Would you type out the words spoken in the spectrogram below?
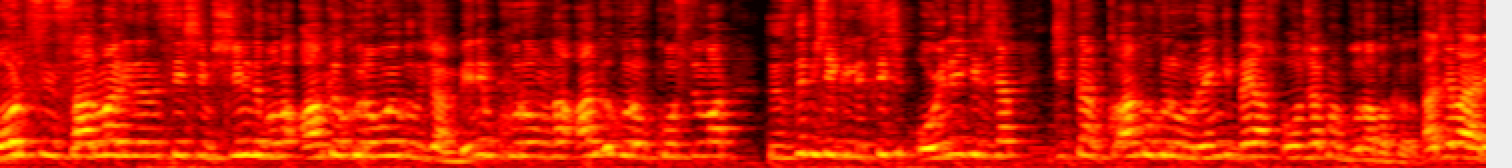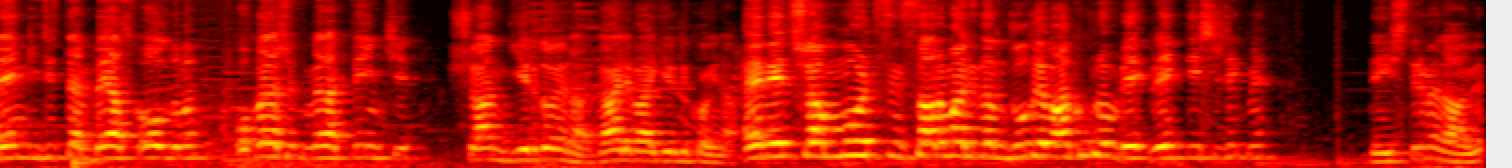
Mortis'in sarmal yılanını seçtim. Şimdi bunu Anka Kurov'a uygulayacağım. Benim Kurov'umda Anka Kurov kostüm var. Hızlı bir şekilde seçip oyuna gireceğim. Cidden Anka Kurov'un rengi beyaz olacak mı buna bakalım. Acaba rengi cidden beyaz oldu mu? O kadar çok meraktayım ki. Şu an girdi oyuna. Galiba girdik oyuna. Evet şu an Mortis'in sarmal yılanı doluyor Anka Kurov re- renk değiştirecek mi? Değiştirmedi abi.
